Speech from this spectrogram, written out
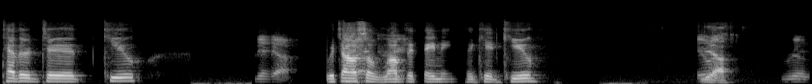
tethered to Q. Yeah, Which I also agree. love that they named the kid Q. it Yeah. really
